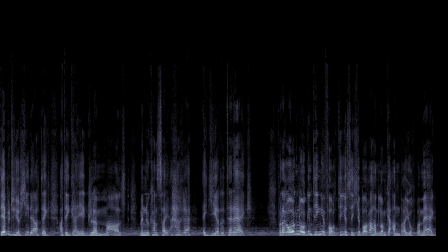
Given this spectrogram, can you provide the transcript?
det, betyr ikke det at jeg, at jeg greier å glemme alt, men du kan si 'Herre, jeg gir det til deg'. For det er òg noen ting i fortida som ikke bare handler om hva andre har gjort på meg,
